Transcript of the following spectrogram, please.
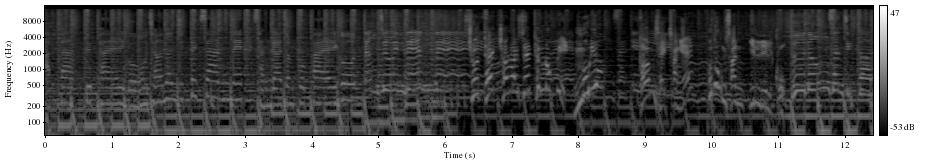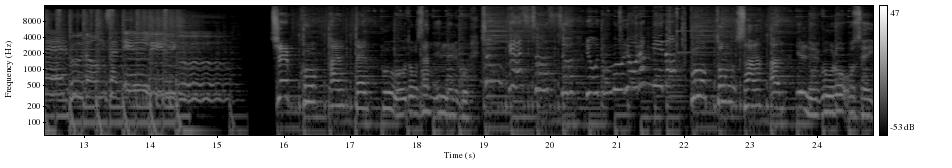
아파트 팔고 전원주택 샀네. 상가 점포 팔고 땅 주인 됐네. 주택 전월세 등록비 무료 검색창에 부동산 119 부동산 직거래 부동산 119 집 구할 때 부동산 119 중개수수료도 무료랍니다. 부동산 119로 오세요.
